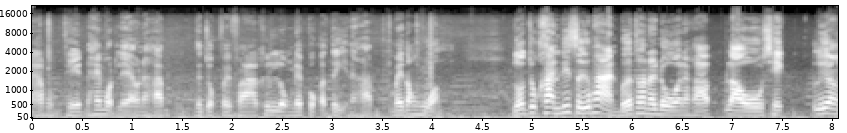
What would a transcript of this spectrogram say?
นะ ผมเทสให้หมดแล้วนะครับ กระจกไฟฟ้าขึ้นลงได้ปกตินะครับ ไม่ต้องห่วง รถทุกคันที่ซื้อผ่านเบิร์ทอร์นาโดนะครับ เราเช็คเรื่อง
